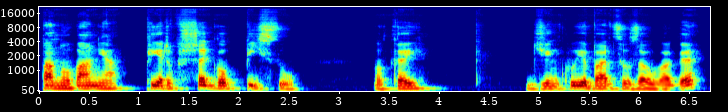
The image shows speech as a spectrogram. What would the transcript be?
panowania pierwszego PiSu. Ok? Dziękuję bardzo za uwagę.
